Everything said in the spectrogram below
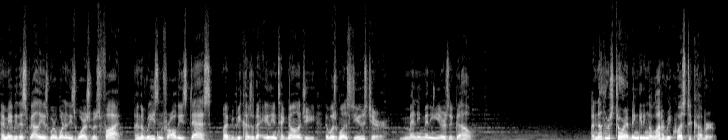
and maybe this valley is where one of these wars was fought, and the reason for all these deaths might be because of the alien technology that was once used here many, many years ago. Another story I've been getting a lot of requests to cover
